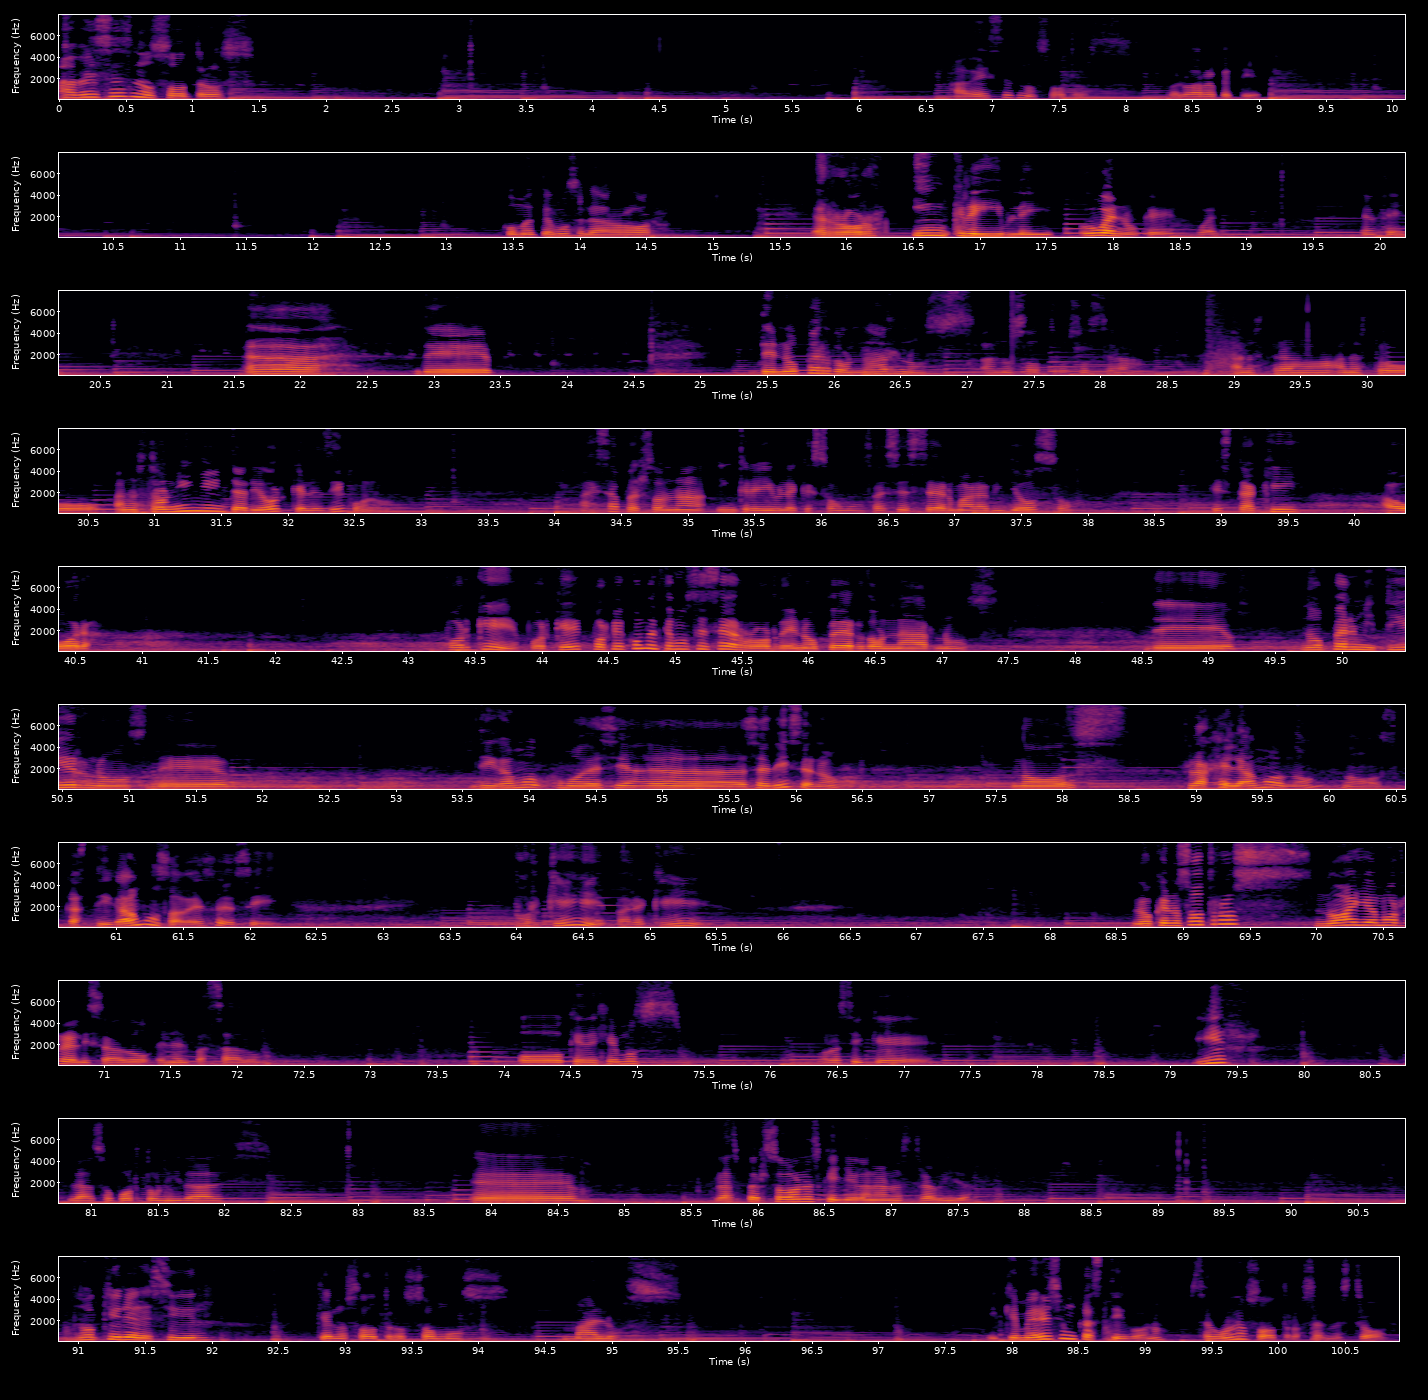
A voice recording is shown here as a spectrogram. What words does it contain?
A veces nosotros a veces nosotros, vuelvo a repetir, cometemos el error, error increíble y bueno, que bueno, en fin, ah, de, de no perdonarnos a nosotros, o sea, a, nuestra, a, nuestro, a nuestro niño interior que les digo, ¿no? A esa persona increíble que somos, a ese ser maravilloso que está aquí, ahora. ¿Por qué? ¿Por qué, ¿Por qué cometemos ese error de no perdonarnos, de no permitirnos, de, digamos, como decía, eh, se dice, ¿no? Nos flagelamos, ¿no? Nos castigamos a veces y ¿por qué? ¿Para qué? Lo que nosotros no hayamos realizado en el pasado o que dejemos ahora sí que ir las oportunidades, eh, las personas que llegan a nuestra vida. no quiere decir que nosotros somos malos y que merece un castigo, ¿no? Según nosotros, en nuestro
